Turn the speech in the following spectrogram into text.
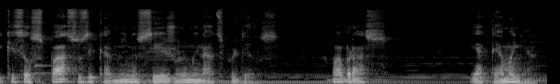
e que seus passos e caminhos sejam iluminados por Deus. Um abraço e até amanhã.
